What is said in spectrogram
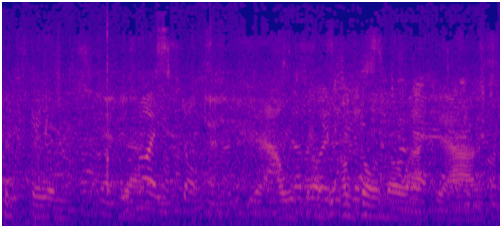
Couldn't stay in. It's right, you stopped. Yeah, Was, I was, I was going nowhere. Yeah.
